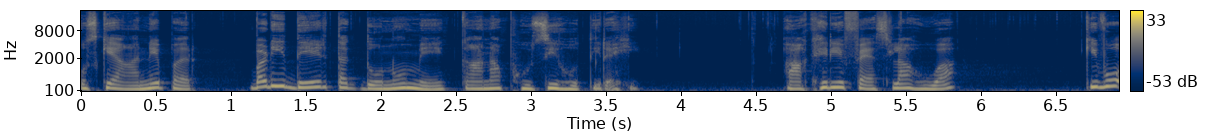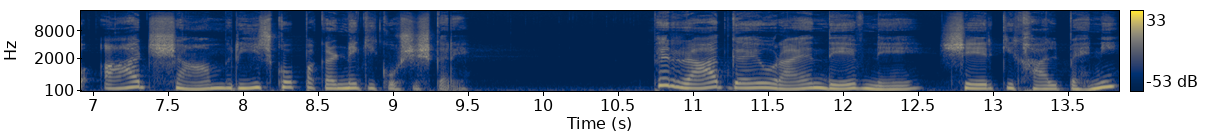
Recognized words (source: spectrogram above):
उसके आने पर बड़ी देर तक दोनों में काना फूसी होती रही। आखिर ये फैसला हुआ कि वो आज शाम रीछ को पकड़ने की कोशिश करे। फिर रात गए ओरायन देव ने शेर की खाल पहनी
